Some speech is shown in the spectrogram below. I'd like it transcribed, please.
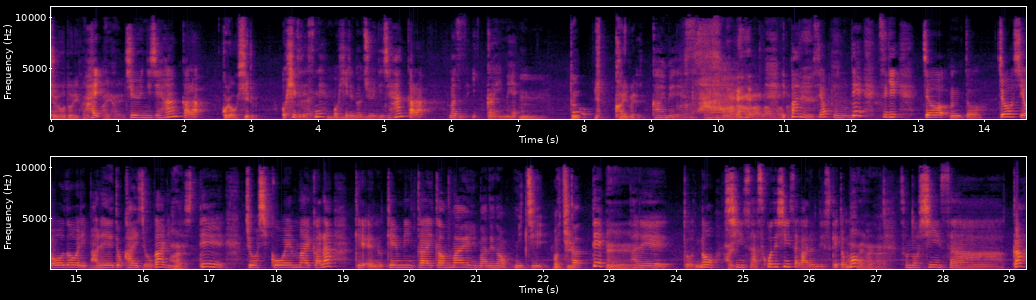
中央通り会場はい。はいはい。12時半から。これお昼。お昼ですね、はいお昼の12時半からまず1回目、うん。とん？一回目？1回目です、あらららら。い。っぱいあるんですよ、で次上,、うん、と上司大通りパレード会場がありまして、上司公園前からけあの県民会館前までの道を使って、道。ええ。パレードの審査、そこで審査があるんですけども、はいはいはい。その審査が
